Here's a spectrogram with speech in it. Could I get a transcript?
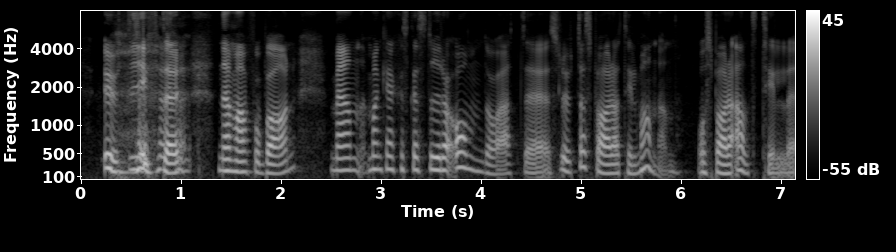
utgifter när man får barn. Men man kanske ska styra om då att eh, sluta spara till mannen och spara allt till, eh,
